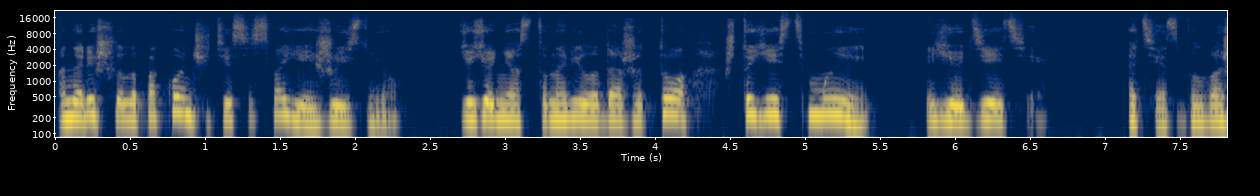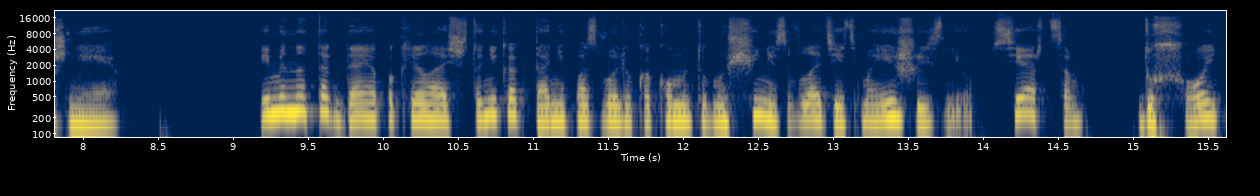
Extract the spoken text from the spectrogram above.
она решила покончить и со своей жизнью. Ее не остановило даже то, что есть мы, ее дети. Отец был важнее. Именно тогда я поклялась, что никогда не позволю какому-то мужчине завладеть моей жизнью, сердцем, душой,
